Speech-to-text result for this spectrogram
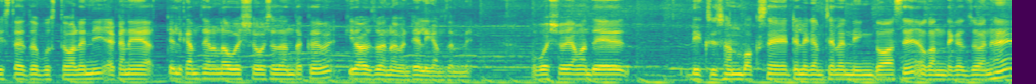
বিস্তারিত বুঝতে পারেননি এখানে টেলিগ্রাম চ্যানেলে অবশ্যই অবশ্যই জয়েন থাকতে হবে। কীভাবে জয়েন হবেন টেলিগ্রাম চ্যানেলে অবশ্যই আমাদের ডিসক্রিপশন বক্সে টেলিগ্রাম চ্যানেলের লিঙ্ক দেওয়া আছে, ওখান থেকে জয়েন হয়ে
